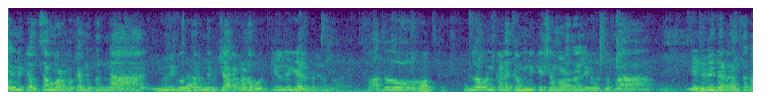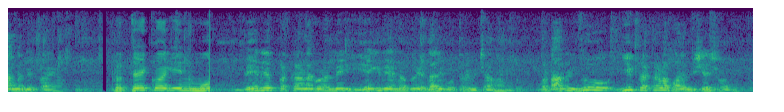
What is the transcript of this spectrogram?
ಏನು ಕೆಲಸ ಮಾಡ್ಬೇಕನ್ನೋದನ್ನ ಇವ್ರಿಗೆ ಗೊತ್ತಿರೋ ವಿಚಾರಗಳನ್ನ ವಕೀಲರಿಗೆ ಹೇಳ್ಬೇಕು ಸೊ ಅದು ಎಲ್ಲ ಒಂದ್ ಕಡೆ ಕಮ್ಯುನಿಕೇಶನ್ ಮಾಡೋದ್ರಲ್ಲಿ ಇವ್ರು ಸ್ವಲ್ಪ ಎಡವಿದ್ದಾರೆ ಅಂತ ನನ್ನ ಅಭಿಪ್ರಾಯ. ಪ್ರತ್ಯೇಕವಾಗಿ ಇನ್ನು ಬೇರೆ ಪ್ರಕರಣಗಳಲ್ಲಿ ಹೇಗಿದೆ ಅನ್ನೋದು ಎಲ್ಲರಿಗೂ ಉತ್ತರ ವಿಚಾರ ಉಂಟು. ಬಟ್ ಆದ್ರೆ ಇದು ಈ ಪ್ರಕರಣ ಬಹಳ ವಿಶೇಷವಾಗಿತ್ತು.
